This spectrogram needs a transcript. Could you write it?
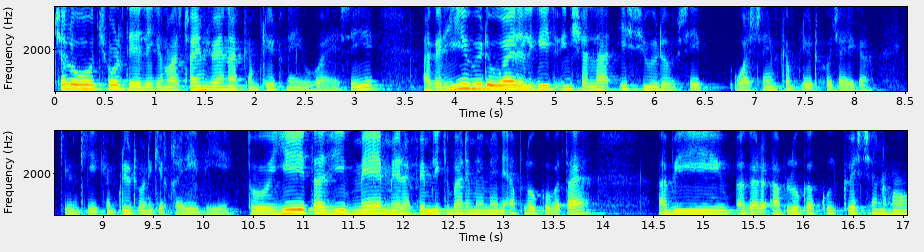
चलो वो छोड़ते हैं, लेकिन वॉच टाइम जो है ना कंप्लीट नहीं हुआ है, सही है? अगर ये वीडियो वायरल गई तो इन इस वीडियो से वॉच टाइम कंप्लीट हो जाएगा, क्योंकि कंप्लीट होने के करीब ही है। तो ये था जी मैं, मेरा फैमिली के बारे में मैंने आप लोग को बताया। अभी अगर आप लोग का कोई क्वेश्चन हो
